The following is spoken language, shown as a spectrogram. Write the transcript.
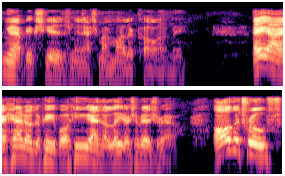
You have to excuse me, that's my mother calling me. Ai, head of the people, he and the leaders of Israel. All the troops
